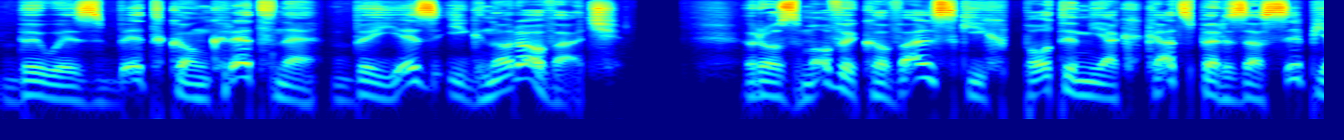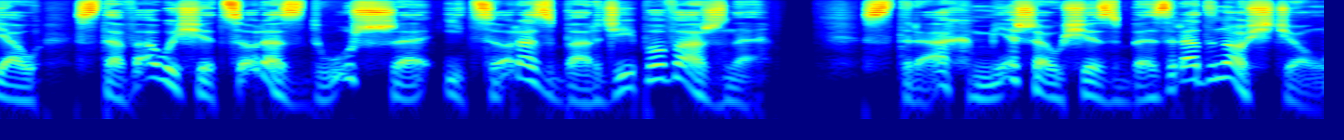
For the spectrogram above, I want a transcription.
były zbyt konkretne, by je zignorować. Rozmowy Kowalskich po tym, jak Kacper zasypiał, stawały się coraz dłuższe i coraz bardziej poważne. Strach mieszał się z bezradnością.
